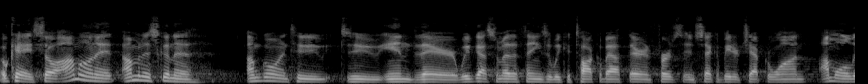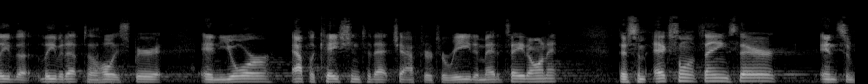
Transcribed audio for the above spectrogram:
Okay, so I'm gonna, I'm just gonna, I'm going to, to end there. We've got some other things that we could talk about there in first, in second Peter chapter one. I'm gonna leave the, leave it up to the Holy Spirit and your application to that chapter to read and meditate on it. There's some excellent things there and some,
